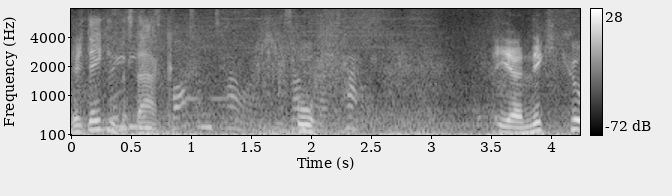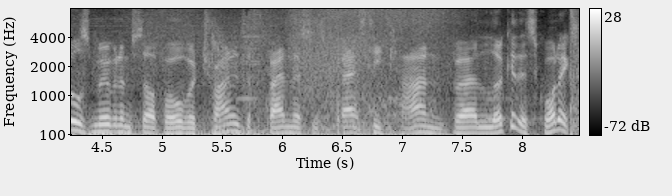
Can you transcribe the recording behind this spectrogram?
they're taking the stack. Radiant's bottom tower is under Oof. attack. Yeah, Nicky Cool's moving himself over, trying to defend this as best he can. But look at the Squadix.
